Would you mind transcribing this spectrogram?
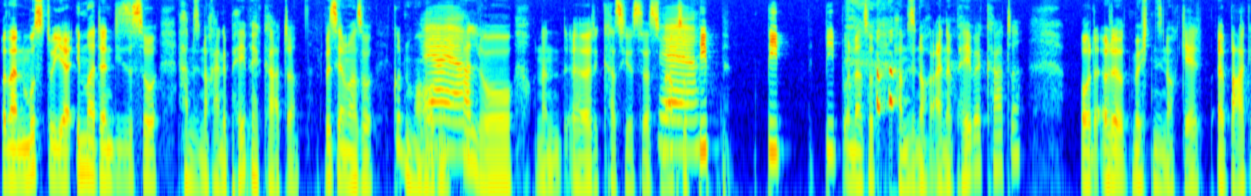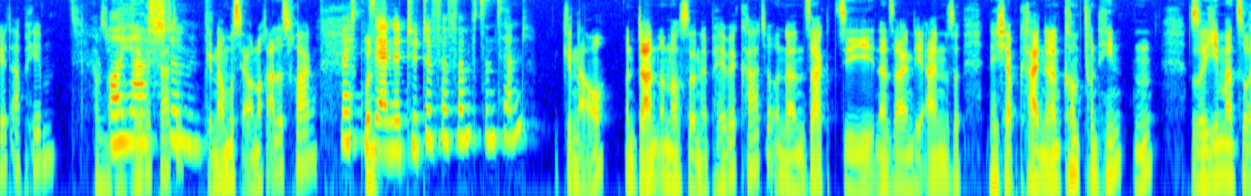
und dann musst du ja immer dann dieses so, haben Sie noch eine Payback-Karte? Du bist ja immer so, guten Morgen, Ja, ja. hallo. Und dann äh, kassierst du das dann ab, so piep, piep, piep. Und dann so, haben Sie noch eine Payback-Karte? Oder, oder möchten Sie noch Geld, äh, Bargeld abheben? Haben Sie noch Oh eine ja, Payback-Karte? stimmt. Genau, musst ja auch noch alles fragen. Möchten Und- Sie eine Tüte für 15 Cent? Genau. Und dann und noch so eine Payback-Karte. Und dann sagt sie, dann sagen die einen so, nee, ich habe keine. Und dann kommt von hinten so jemand so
